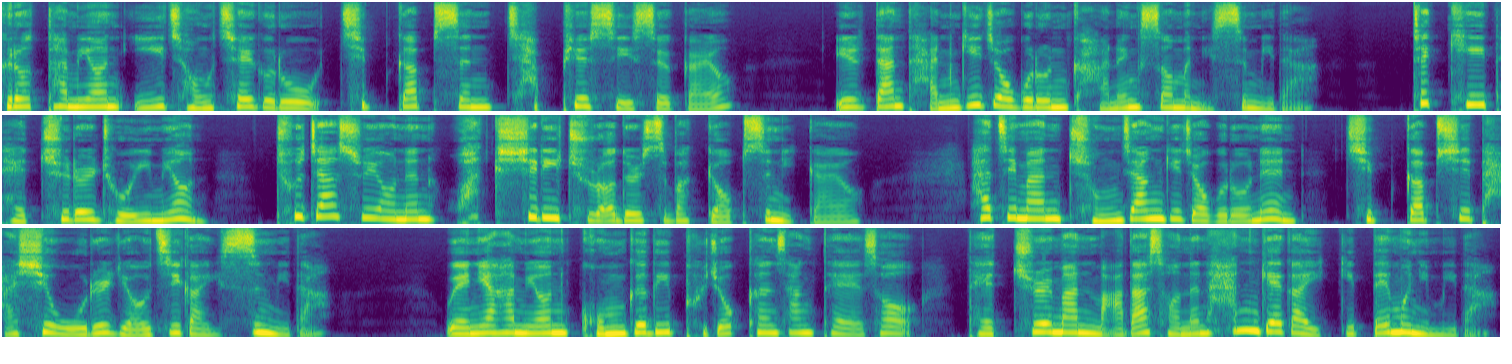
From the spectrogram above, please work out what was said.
그렇다면 이 정책으로 집값은 잡힐 수 있을까요? 일단 단기적으로는 가능성은 있습니다. 특히 대출을 조이면 투자 수요는 확실히 줄어들 수밖에 없으니까요. 하지만 중장기적으로는 집값이 다시 오를 여지가 있습니다. 왜냐하면 공급이 부족한 상태에서 대출만 받아서는 한계가 있기 때문입니다.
